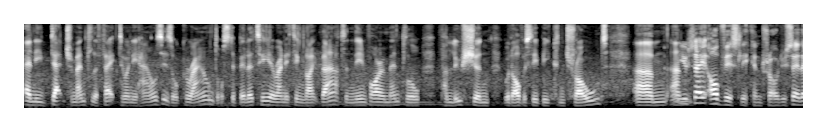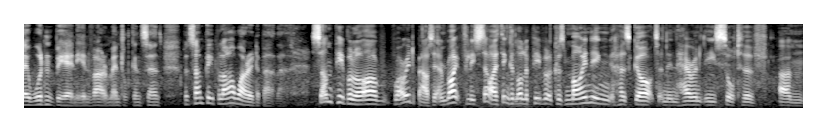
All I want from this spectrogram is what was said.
any detrimental effect to any houses or ground or stability or anything like that. And the environmental pollution would obviously be controlled. Um, and you say obviously controlled, you say there wouldn't be any environmental concerns, but some people are worried about that some people are worried about it, and rightfully so. I think a lot of people, because mining has got an inherently sort of, um,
